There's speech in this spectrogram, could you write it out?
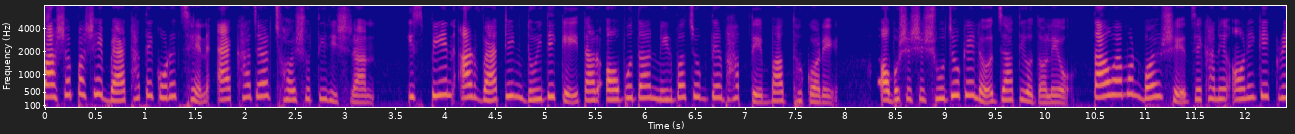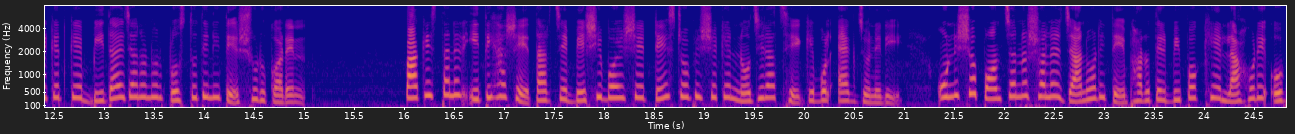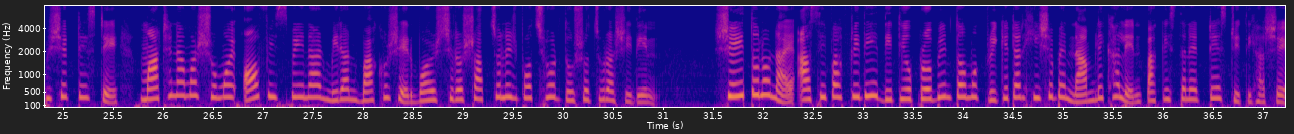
পাশাপাশি ব্যাট হাতে করেছেন এক হাজার ছয়শো তিরিশ রান। স্পিন আর ব্যাটিং দুই দিকেই তার অবদান নির্বাচকদের ভাবতে বাধ্য করে। অবশেষে সুযোগ এলো জাতীয় দলেও। তাও এমন বয়সে যেখানে অনেকে ক্রিকেটকে বিদায় জানানোর প্রস্তুতি নিতে শুরু করেন। পাকিস্তানের ইতিহাসে তার চেয়ে বেশি বয়সে টেস্ট অভিষেকের নজির আছে কেবল একজনেরই। উনিশশো পঞ্চান্ন সালের জানুয়ারিতে ভারতের বিপক্ষে লাহোরে অভিষেক টেস্টে মাঠে নামার সময় অফ স্পিনার মিরান বাখসের বয়স ছিল সাতচল্লিশ বছর দুশো দিন। সেই তুলনায় আসিফ আফ্রিদি দ্বিতীয় প্রবীণতম ক্রিকেটার হিসেবে নাম লেখালেন পাকিস্তানের টেস্ট ইতিহাসে।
